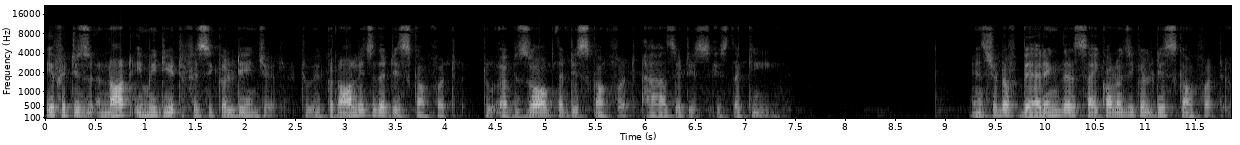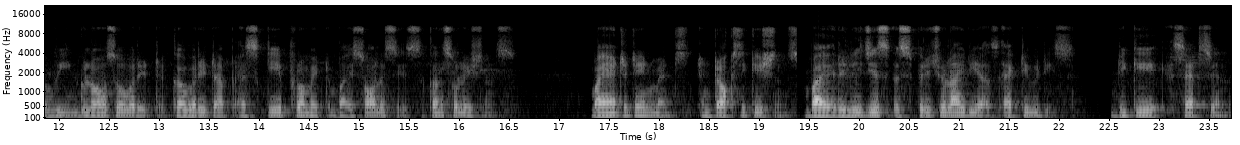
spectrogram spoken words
If it is not immediate physical danger, to acknowledge the discomfort, to absorb the discomfort as it is, is the key. Instead of bearing the psychological discomfort, we gloss over it, cover it up, escape from it by solaces, consolations, by entertainments, intoxications, by religious, spiritual ideas, activities. Decay sets in.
